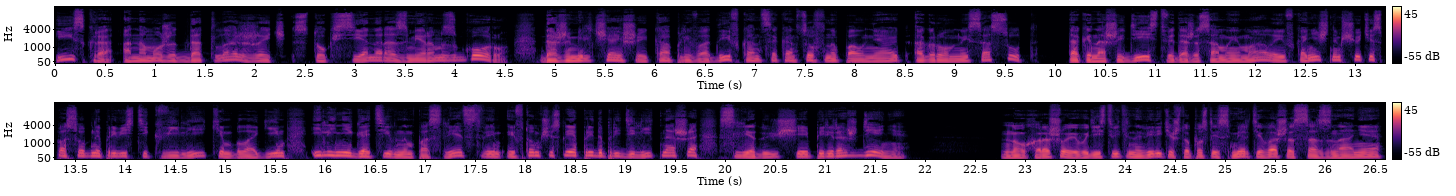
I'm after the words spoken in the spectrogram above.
искра, она может дотла сжечь сток сена размером с гору. Даже мельчайшие капли воды в конце концов наполняют огромный сосуд. Так и наши действия, даже самые малые, в конечном счете способны привести к великим, благим или негативным последствиям и в том числе предопределить наше следующее перерождение. Ну, хорошо, и вы действительно верите, что после смерти ваше сознание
